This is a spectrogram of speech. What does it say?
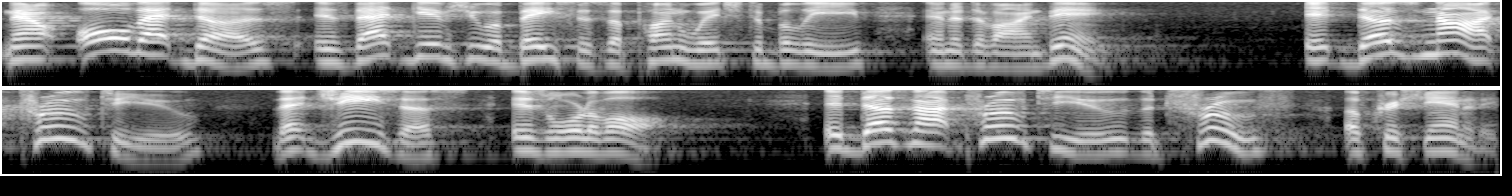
Now, all that does is that gives you a basis upon which to believe in a divine being. It does not prove to you that Jesus is Lord of all. It does not prove to you the truth of Christianity,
